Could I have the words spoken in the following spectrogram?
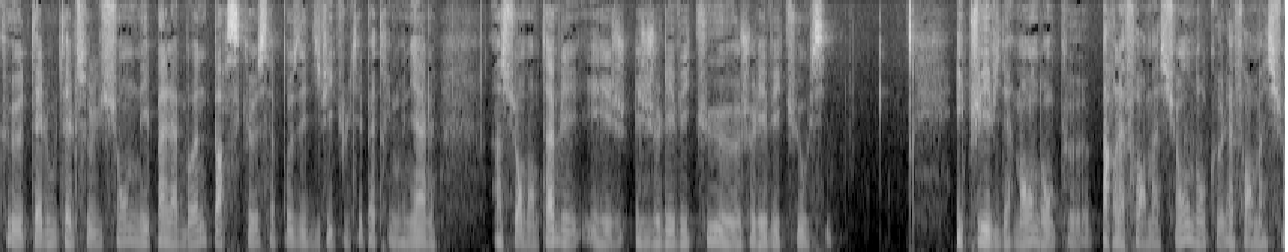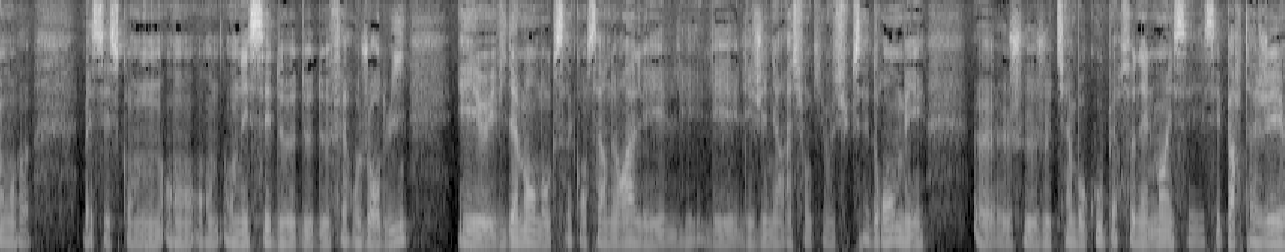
que telle ou telle solution n'est pas la bonne parce que ça pose des difficultés patrimoniales insurmontable et, je, l'ai vécu, euh, je l'ai vécu aussi. Et puis évidemment, donc euh, par la formation, donc euh, la formation, bah, c'est ce qu'on essaie de, faire aujourd'hui. Et évidemment, donc ça concernera les, générations qui vous succéderont, mais je, tiens beaucoup personnellement, et c'est partagé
